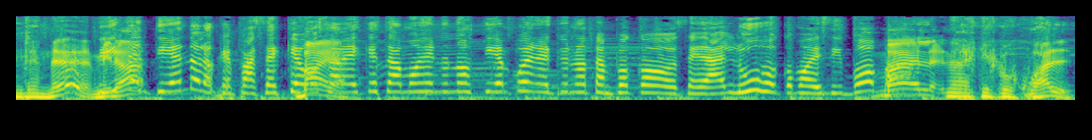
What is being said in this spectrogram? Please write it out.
entendés? Sí, Mira. te entiendo. Lo que pasa es que vos sabés que estamos en unos tiempos en el que uno tampoco se da el lujo, como decís vos. va. Vale, No, es que ¿cuál?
